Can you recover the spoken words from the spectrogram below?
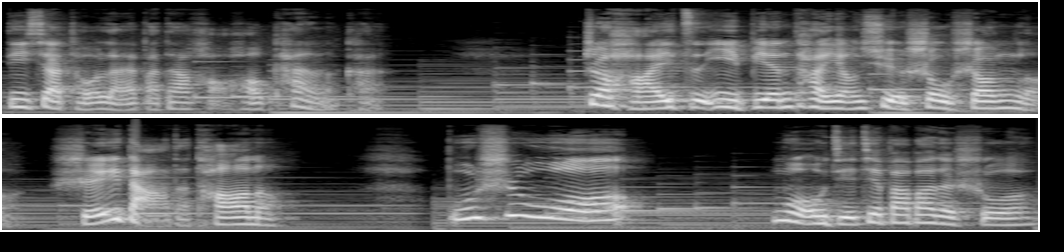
低下头来，把他好好看了看。这孩子一边太阳穴受伤了，谁打的他呢？不是我，木偶结结巴巴地说，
